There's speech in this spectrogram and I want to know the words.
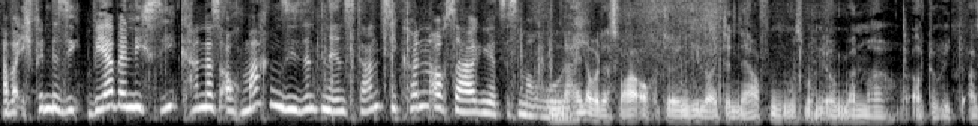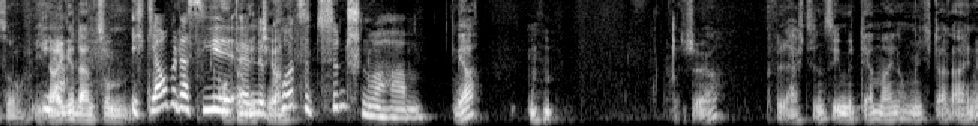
Aber ich finde, Sie, wer, wenn nicht Sie, kann das auch machen. Sie sind eine Instanz, Sie können auch sagen, jetzt ist mal ruhig. Nein, aber das war auch, wenn die Leute nerven, muss man irgendwann mal Autorität. Also ich Ja. neige dann zum. Ich glaube, dass Sie äh, eine kurze Zündschnur haben. ja? Mhm. Ja. Vielleicht sind Sie mit der Meinung nicht alleine.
